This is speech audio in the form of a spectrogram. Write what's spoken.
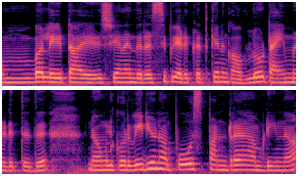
ரொம்ப லேட் ஆகிடுச்சு ஏன்னா இந்த ரெசிபி எடுக்கிறதுக்கு எனக்கு அவ்வளோ டைம் எடுத்தது. நான் உங்களுக்கு ஒரு வீடியோ நான் போஸ்ட் பண்ணுறேன் அப்படின்னா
